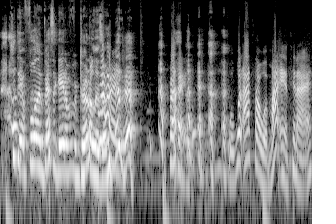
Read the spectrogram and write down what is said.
she did full investigative journalism. Right. Right. Well, what I saw with my antennae.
